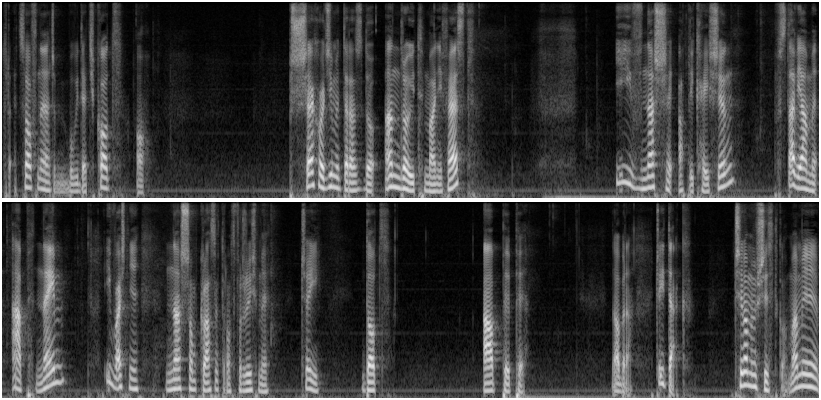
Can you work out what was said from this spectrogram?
Trochę cofnę, żeby było widać kod. O. Przechodzimy teraz do Android Manifest. I w naszej application wstawiamy app name i właśnie naszą klasę, którą stworzyliśmy, czyli dot app. Dobra, czyli tak. Czy mamy wszystko? Mamy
